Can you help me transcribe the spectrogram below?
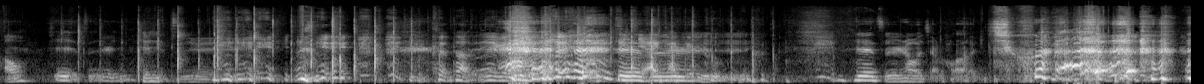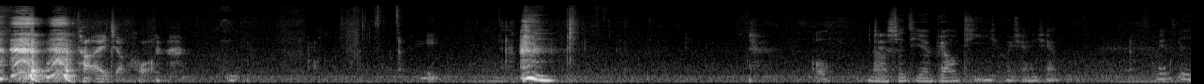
好，谢谢子韵，谢谢子韵。客套的那个，谢谢子韵，谢谢子韵让我讲话很久。他爱讲话。哦，那实体的标题，我想想，应该是，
